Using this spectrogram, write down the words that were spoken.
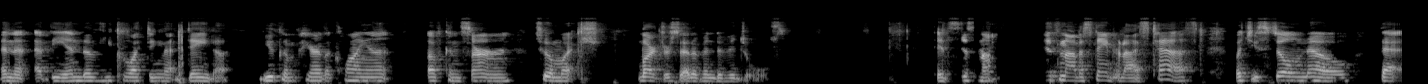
and at the end of you collecting that data, you compare the client of concern to a much larger set of individuals. It's just not it's not a standardized test, but you still know that,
